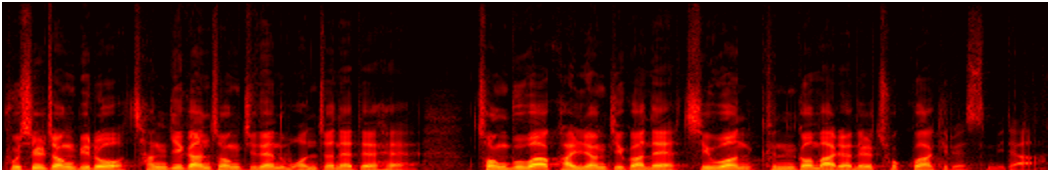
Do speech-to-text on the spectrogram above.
부실 정비로 장기간 정지된 원전에 대해 정부와 관련 기관의 지원 근거 마련을 촉구하기로 했습니다.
